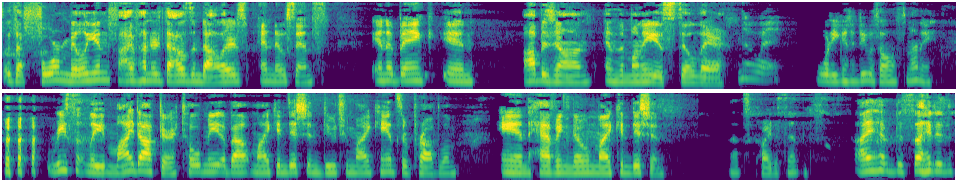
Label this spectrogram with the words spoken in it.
is that four million five hundred thousand dollars and no cents in a bank in Abidjan, and the money is still there. No way. What are you going to do with all this money? Recently, my doctor told me about my condition due to my cancer problem and having known my condition. That's quite a sentence. I have decided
